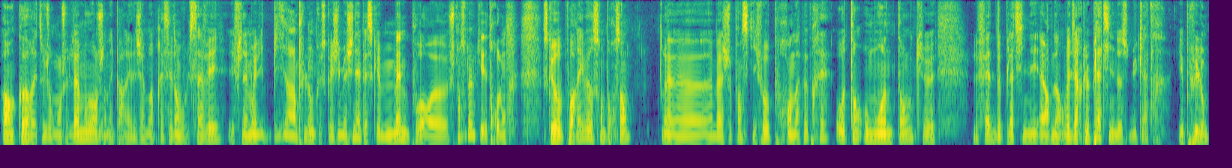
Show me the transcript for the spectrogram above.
encore et toujours mon jeu de l'amour, j'en ai parlé déjà mois précédent, vous le savez, et finalement il est bien plus long que ce que j'imaginais, parce que même pour... Euh, je pense même qu'il est trop long, parce que pour arriver au 100%, euh, bah, je pense qu'il faut prendre à peu près autant ou moins de temps que le fait de platiner... Alors non, on va dire que le platine du 4 est plus long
